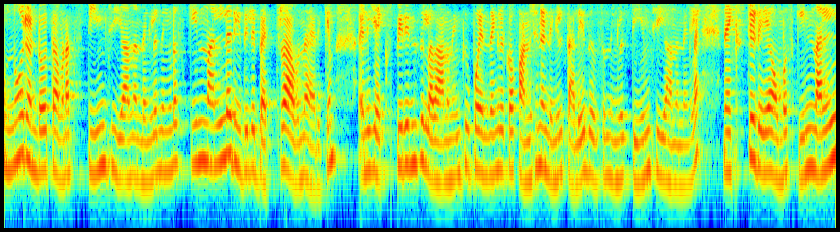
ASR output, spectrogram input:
ഒന്നോ രണ്ടോ തവണ സ്റ്റീം ചെയ്യാന്നുണ്ടെങ്കിൽ നിങ്ങളുടെ സ്കിൻ നല്ല രീതിയിൽ ബെറ്റർ ആവുന്നതായിരിക്കും. എനിക്ക് എക്സ്പീരിയൻസ് ഉള്ളതാണ്. നിങ്ങൾക്ക് ഇപ്പോൾ എന്തെങ്കിലുമൊക്കെ ഫംഗ്ഷൻ ഉണ്ടെങ്കിൽ തലേ ദിവസം നിങ്ങൾ സ്റ്റീം ചെയ്യുകയാണെന്നുണ്ടെങ്കിൽ നെക്സ്റ്റ് ഡേ ആകുമ്പോൾ സ്കിൻ നല്ല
